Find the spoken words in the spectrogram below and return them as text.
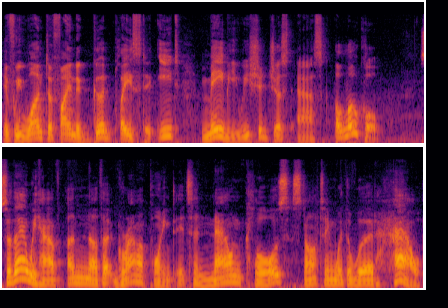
if we want to find a good place to eat, maybe we should just ask a local. So there we have another grammar point. It's a noun clause starting with the word how,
